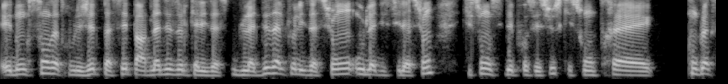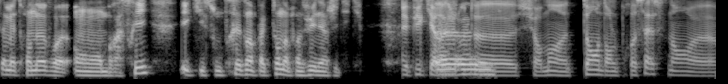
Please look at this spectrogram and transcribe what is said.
et donc sans être obligé de passer par de la, de la désalcoolisation ou de la distillation, qui sont aussi des processus qui sont très complexes à mettre en œuvre en brasserie et qui sont très impactants d'un point de vue énergétique. Et puis qui rajoutent euh, euh, sûrement un temps dans le process, non euh?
